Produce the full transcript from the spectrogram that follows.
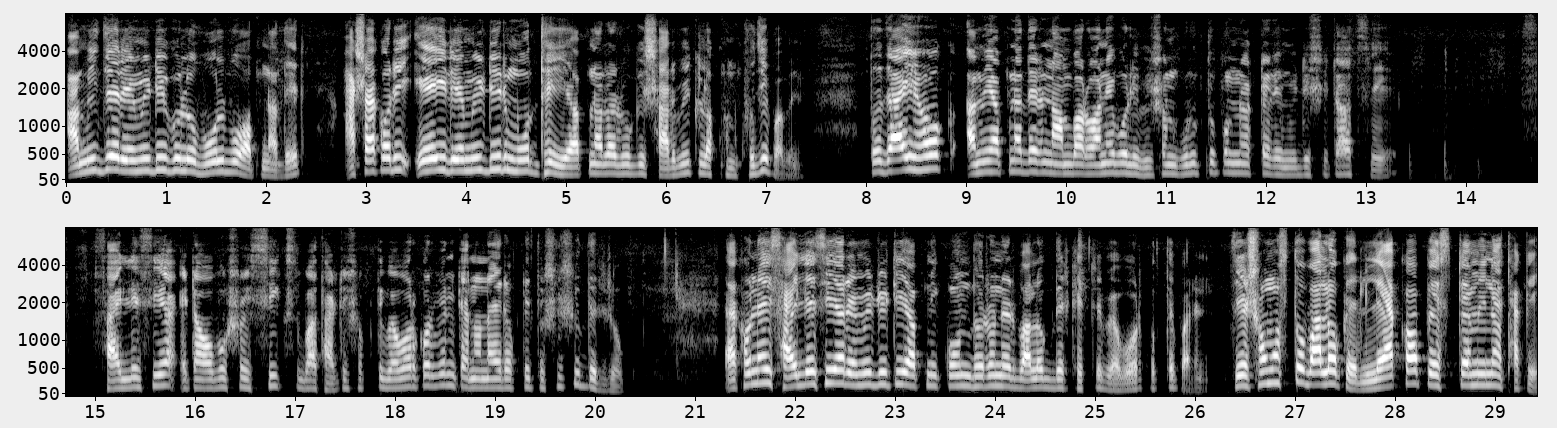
আমি যে রেমিডিগুলো বলব আপনাদের, আশা করি এই রেমিডির মধ্যেই আপনারা রোগীর সার্বিক লক্ষণ খুঁজে পাবেন। তো যাই হোক, আমি আপনাদের নাম্বার ওয়ানে বলি, ভীষণ গুরুত্বপূর্ণ একটা রেমিডি, সেটা হচ্ছে সাইলেসিয়া। এটা অবশ্যই সিক্স বা থার্টি শক্তি ব্যবহার করবেন, কেননা এই রোগটি তো শিশুদের রোগ। এখন এই সাইলেসিয়া রেমিডিটি আপনি কোন ধরনের বালকদের ক্ষেত্রে ব্যবহার করতে পারেন? যে সমস্ত বালকের ল্যাক অফ স্ট্যামিনা থাকে,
